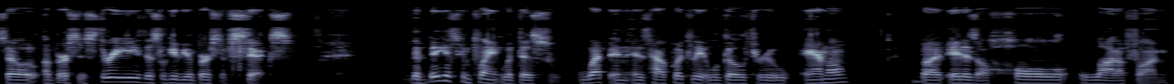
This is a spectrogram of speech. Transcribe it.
So a burst is three, this will give you a burst of six. The biggest complaint with this weapon is how quickly it will go through ammo, but it is a whole lot of fun.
